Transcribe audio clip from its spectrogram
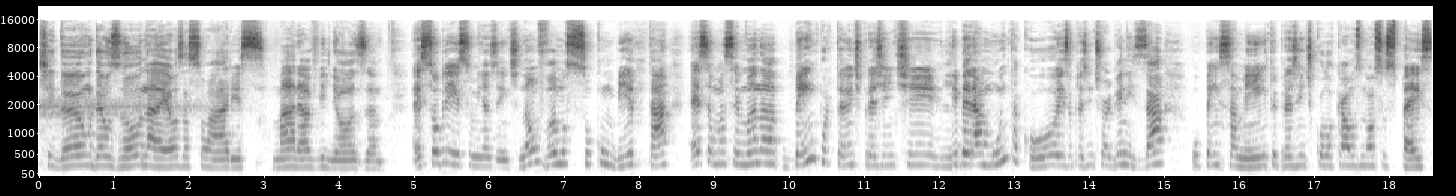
Gratidão, Deusona Elza Soares, maravilhosa. É sobre isso, minha gente. Não vamos sucumbir, tá? Essa é uma semana bem importante para a gente liberar muita coisa, para a gente organizar o pensamento e para a gente colocar os nossos pés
